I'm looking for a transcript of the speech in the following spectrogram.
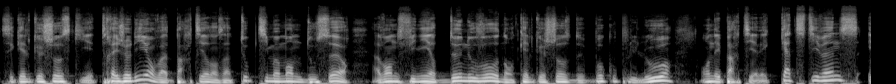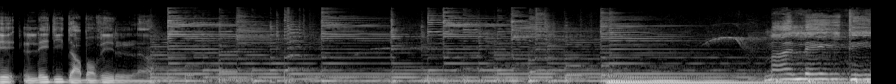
C'est quelque chose qui est très joli. On va partir dans un tout petit moment de douceur avant de finir de nouveau dans quelque chose de beaucoup plus lourd. On est parti avec Cat Stevens et Lady Darbanville. My lady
